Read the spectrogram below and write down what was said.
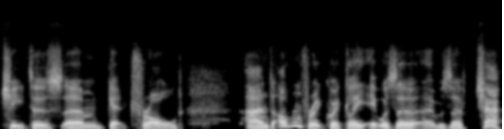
Cheaters um, Get Trolled." And I'll run through it quickly. It was a it was a chap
